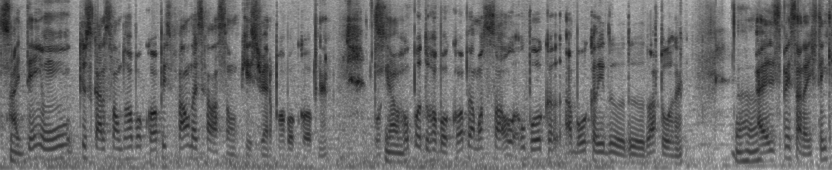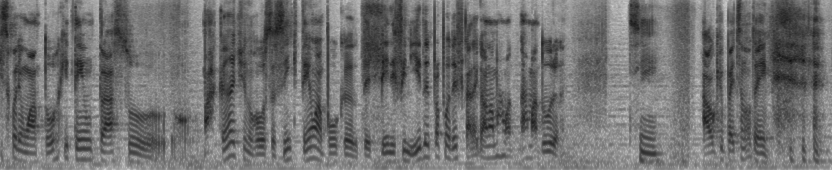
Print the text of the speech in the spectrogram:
Sim. Aí tem um que os caras falam do Robocop e falam da escalação que eles tiveram pro Robocop, né? Porque Sim. a roupa do Robocop ela mostra só o, boca, a boca ali do, do, do ator, né? Aham. Aí eles pensaram, a gente tem que escolher um ator que tem um traço marcante no rosto, assim, que tem uma boca bem definida pra poder ficar legal na arma- na armadura, né? Sim. Algo que o Pattinson não tem.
